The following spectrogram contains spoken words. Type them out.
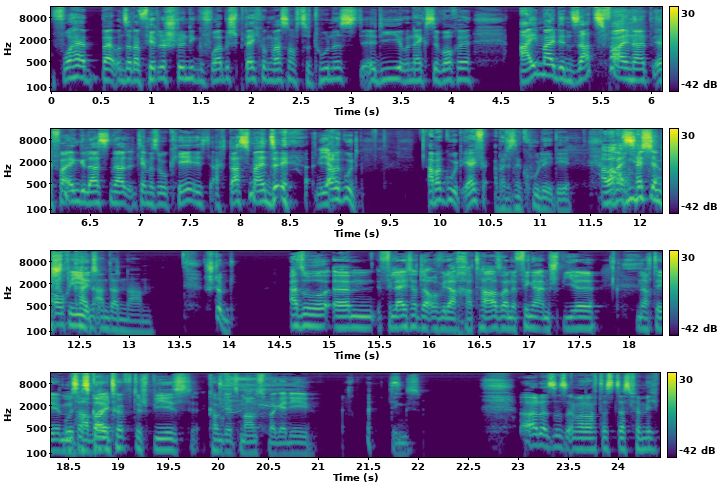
vorher bei unserer viertelstündigen Vorbesprechung, was noch zu tun ist, äh, die und nächste Woche, einmal den Satz fallen hat, er fallen gelassen hat. Ich denke mal so, okay, ich, ach, das meinte er. Ja. Aber gut. Aber gut, ja, ich, aber das ist eine coole Idee. Aber, aber auch es ein bisschen hätte auch spät. keinen anderen Namen. Stimmt. Also, ähm, vielleicht hat er auch wieder Katar seine Finger im Spiel. Nach dem Hawaii-Köfte spielst, kommt jetzt Mom Spaghetti. Dings. Oh, das ist immer noch das, das für mich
